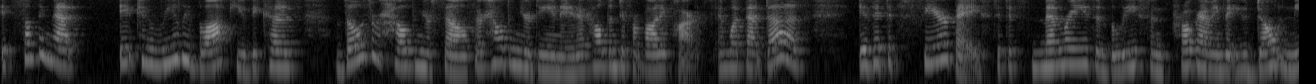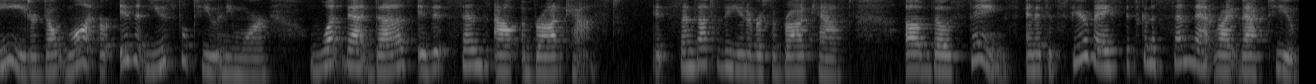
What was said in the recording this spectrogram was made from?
it's something that it can really block you because those are held in your cells, they're held in your DNA, they're held in different body parts. And what that does is if it's fear based, if it's memories and beliefs and programming that you don't need or don't want or isn't useful to you anymore, what that does is it sends out a broadcast. It sends out to the universe a broadcast of those things. And if it's fear based, it's going to send that right back to you.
